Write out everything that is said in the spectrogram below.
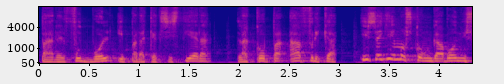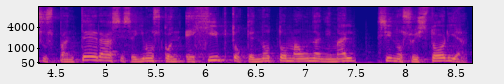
para el fútbol y para que existiera la Copa África. Y seguimos con Gabón y sus panteras, y seguimos con Egipto que no toma un animal, sino su historia,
